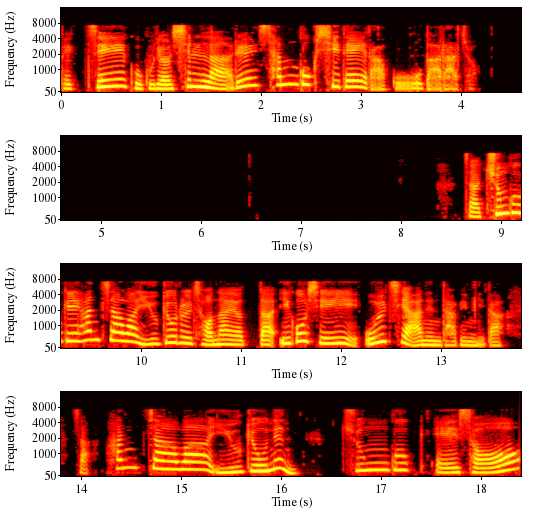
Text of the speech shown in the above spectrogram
백제, 고구려, 신라를 삼국시대라고 말하죠. 자, 중국의 한자와 유교를 전하였다. 이것이 옳지 않은 답입니다. 자, 한자와 유교는 중국에서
